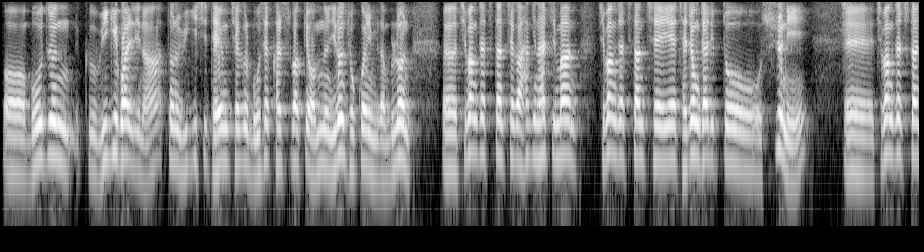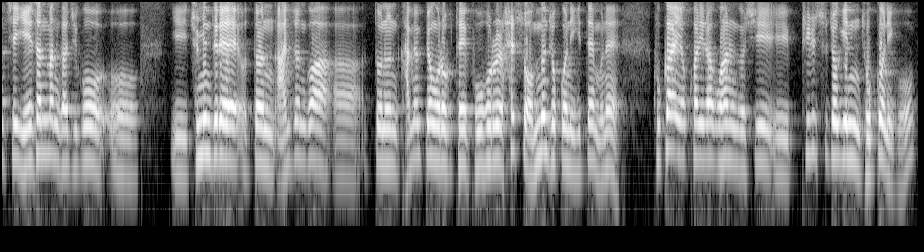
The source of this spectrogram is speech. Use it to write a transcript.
어 모든 그 위기 관리나 또는 위기 시 대응책을 모색할 수밖에 없는 이런 조건입니다. 물론 어 지방자치단체가 하긴 하지만 지방자치단체의 재정 자립도 수준이 에, 지방자치단체 예산만 가지고 어, 이 주민들의 어떤 안전과 아, 또는 감염병으로부터의 보호를 할 수 없는 조건이기 때문에 국가의 역할이라고 하는 것이 이 필수적인 조건이고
